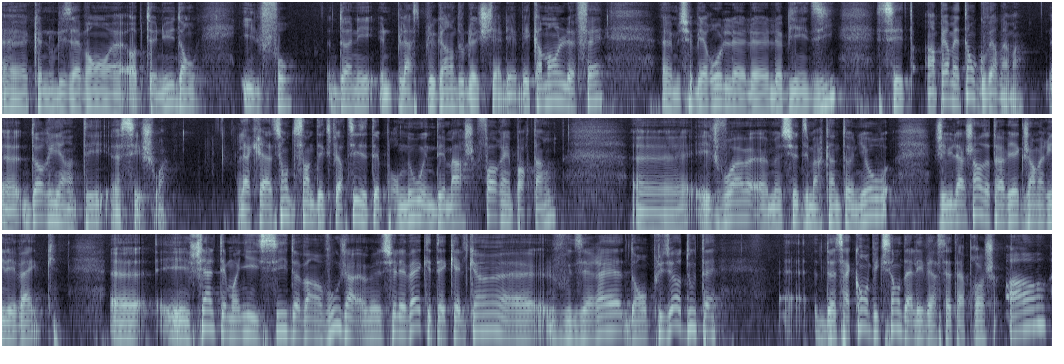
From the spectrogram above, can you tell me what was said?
euh, que nous les avons euh, obtenues. Donc, il faut donner une place plus grande au logiciel libre. Et comment on le fait? M. Béraud l'a bien dit, c'est en permettant au gouvernement d'orienter ses choix. La création du centre d'expertise était pour nous une démarche fort importante. Euh, et je vois euh, M. Di Marcantonio, j'ai eu la chance de travailler avec Jean-Marie Lévesque. Euh, et je tiens à le témoigner ici devant vous. M. Lévesque était quelqu'un, je vous dirais, dont plusieurs doutaient de sa conviction d'aller vers cette approche. Or,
